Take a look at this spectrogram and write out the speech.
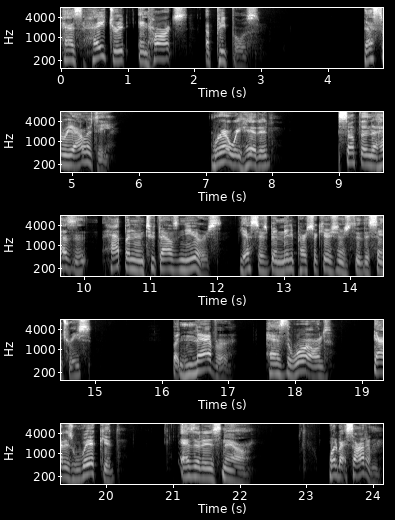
has hatred in hearts of peoples. That's the reality. Where are we headed? Something that hasn't happened in 2,000 years. Yes, there's been many persecutions through the centuries, but never has the world got as wicked as it is now. What about Sodom?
